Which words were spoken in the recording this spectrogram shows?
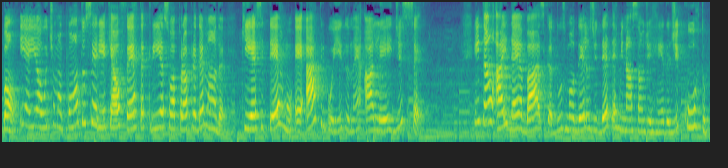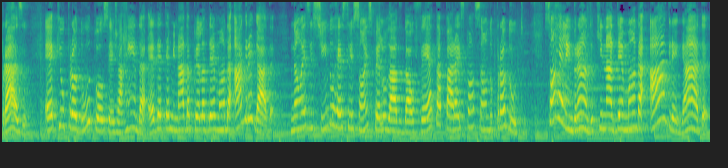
Bom, e aí o último ponto seria que a oferta cria sua própria demanda que esse termo é atribuído né, à lei de Sé. Então, a ideia básica dos modelos de determinação de renda de curto prazo é que o produto, ou seja, a renda, é determinada pela demanda agregada, não existindo restrições pelo lado da oferta para a expansão do produto. Só relembrando que na demanda agregada,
